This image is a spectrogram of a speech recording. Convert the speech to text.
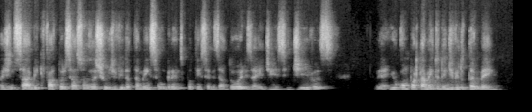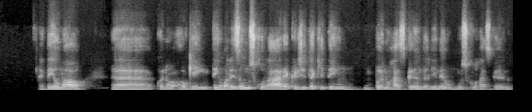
A gente sabe que fatores relacionados ao estilo de vida também são grandes potencializadores aí de recidivas. É, e o comportamento do indivíduo também. É bem ou mal, uh, quando alguém tem uma lesão muscular, acredita que tem um, um pano rasgando ali, né, um músculo rasgando,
